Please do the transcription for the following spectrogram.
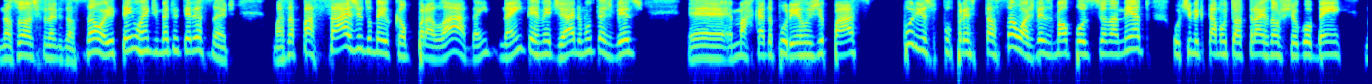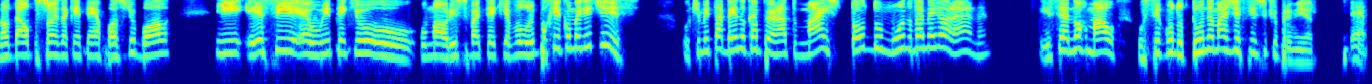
na zona de finalização, ele tem um rendimento interessante. Mas a passagem do meio campo para lá, da, na intermediária, muitas vezes é, é marcada por erros de passe por isso, por precipitação, às vezes mau posicionamento, o time que está muito atrás não chegou bem, não dá opções a quem tem a posse de bola. E esse é o item que o, o Maurício vai ter que evoluir, porque, como ele disse, o time está bem no campeonato, mas todo mundo vai melhorar, né? Isso é normal. O segundo turno é mais difícil que o primeiro. É,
